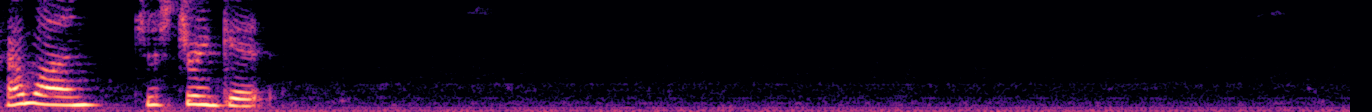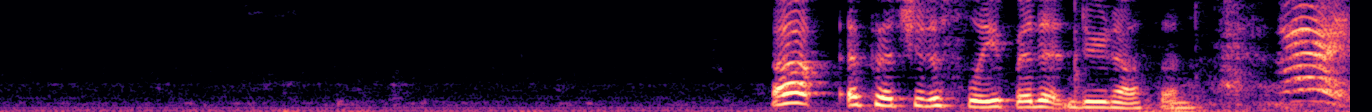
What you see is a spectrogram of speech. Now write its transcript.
Come on, just drink it. Up, oh, it put you to sleep. It didn't do nothing. Hey!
